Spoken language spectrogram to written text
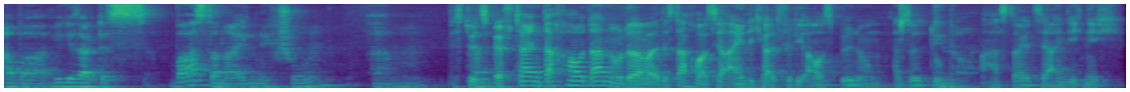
Aber wie gesagt, das war es dann eigentlich schon. Ähm, Bist du jetzt öfter in Dachau dann oder weil das Dachau ist ja eigentlich halt für die Ausbildung. Also du Genau. hast da jetzt ja eigentlich nicht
